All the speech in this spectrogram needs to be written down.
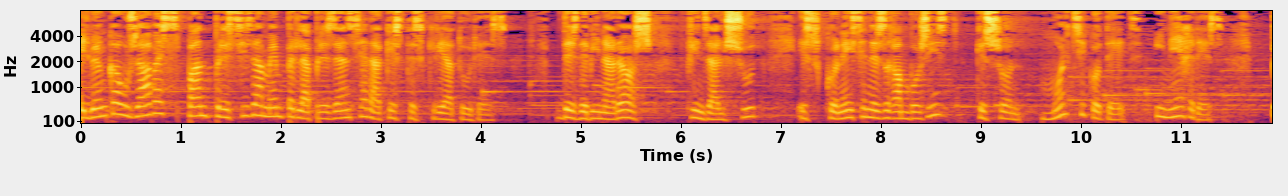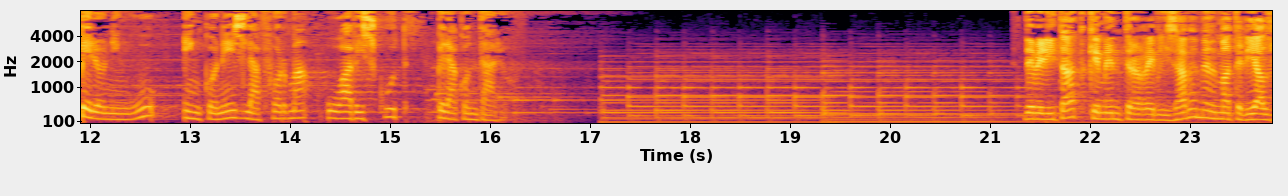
el vent causava espant precisament per la presència d'aquestes criatures. Des de Vinaròs fins al sud es coneixen els gambosins que són molt xicotets i negres, però ningú en coneix la forma o ha viscut per a contar-ho. De veritat que mentre revisàvem el material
